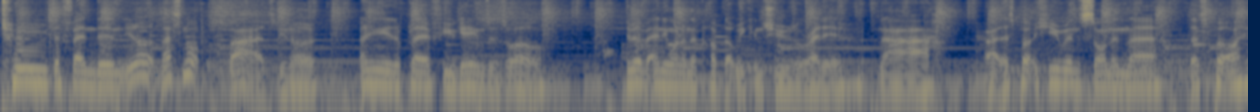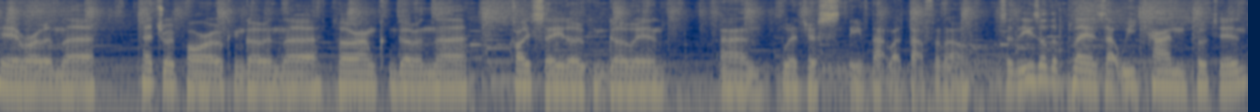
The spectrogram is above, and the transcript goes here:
two defending. You know, that's not bad. You know, you need to play a few games as well. Do we have anyone in the club that we can choose already? Nah. Alright, let's put Heung-min Son in there. Let's put our hero in there. Pedro Porro can go in there. Thuram can go in there. Caicedo can go in. And we'll just leave that like that for now. So these are the players that we can put in.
